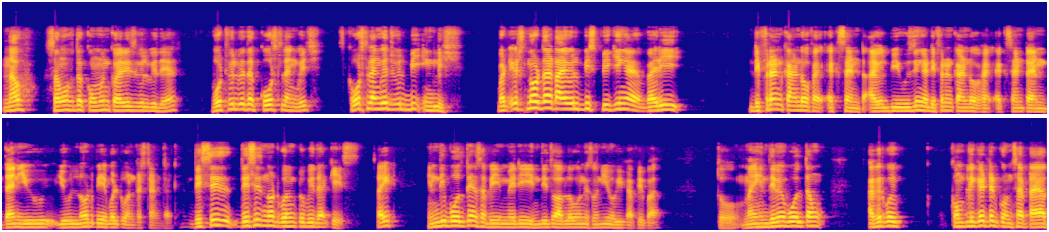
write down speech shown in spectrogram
now some of the common queries will be there what will be the course language course language will be english but it's not that i will be speaking a very different kind of accent i will be using a different kind of accent and then you you will not be able to understand that this is this is not going to be the case right हिंदी बोलते हैं सभी मेरी हिंदी तो आप लोगों ने सुनी होगी काफ़ी बार तो मैं हिंदी में बोलता हूँ अगर कोई complicated concept aaya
